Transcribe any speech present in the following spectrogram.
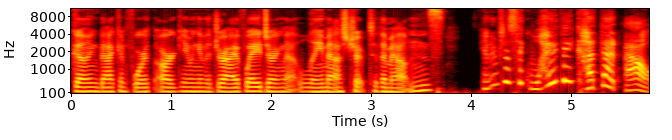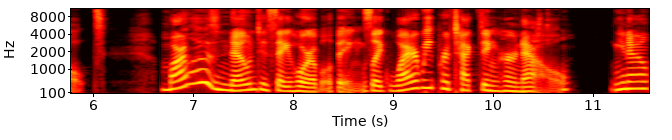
going back and forth arguing in the driveway during that lame ass trip to the mountains. And I'm just like, why did they cut that out? Marlo is known to say horrible things. Like, why are we protecting her now? You know?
